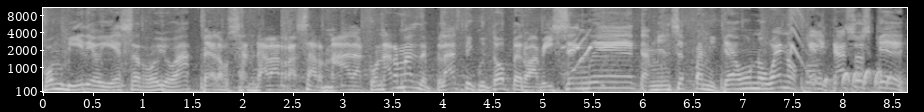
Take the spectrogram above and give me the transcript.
home video y ese rollo, ¿ah? Pero se andaba raza armada, con armas de plástico y todo. Pero avisen, güey, también se paniquea uno. Bueno, el caso es que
